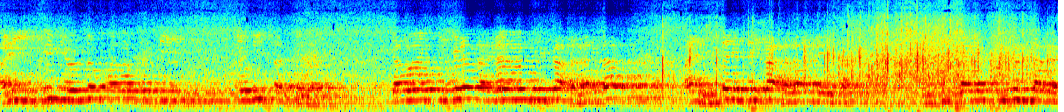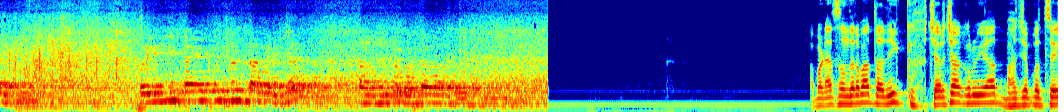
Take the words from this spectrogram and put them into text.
आणि इथली निवडणूक मला ती चोवीस तारखेला त्यामुळे तिकडे राहिल्यावर तिचा हलायचा आणि इथे तिकडे हलायचा यायचा काही टाकायची. पहिली काही पुसून टाकायचं तो घोटाळा होता. आपण या संदर्भात अधिक चर्चा करूयात. भाजपचे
